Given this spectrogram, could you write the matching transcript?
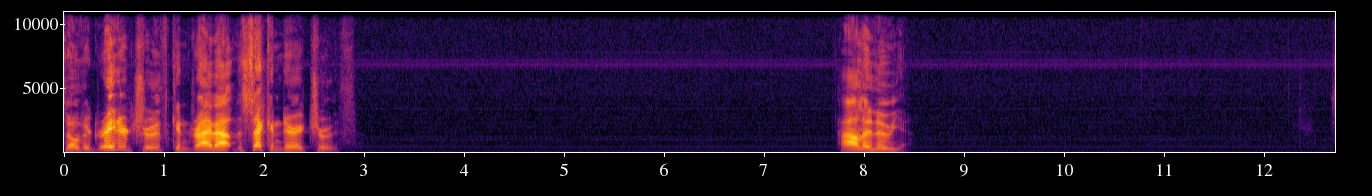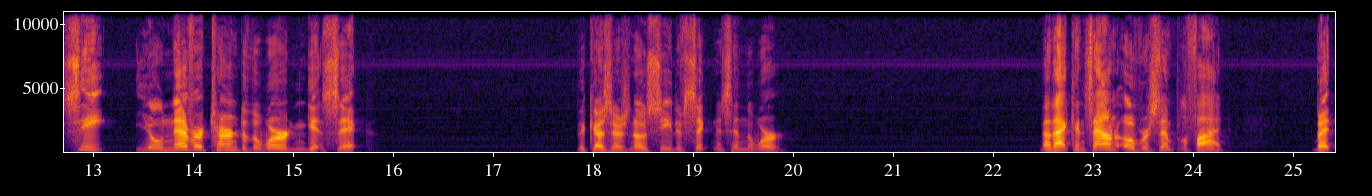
So the greater truth can drive out the secondary truth. Hallelujah. See, you'll never turn to the Word and get sick because there's no seed of sickness in the Word. Now, that can sound oversimplified, but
